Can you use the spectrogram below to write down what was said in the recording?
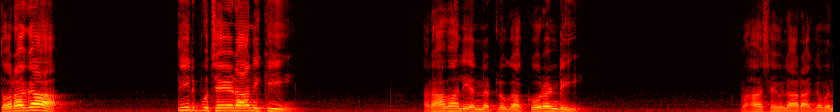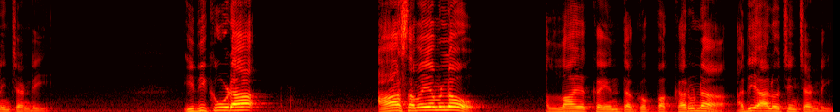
త్వరగా తీర్పు చేయడానికి రావాలి అన్నట్లుగా కోరండి. మహాశివులారా గమనించండి. ఇది కూడా ఆ సమయంలో అల్లా యొక్క ఎంత గొప్ప కరుణ అది ఆలోచించండి.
